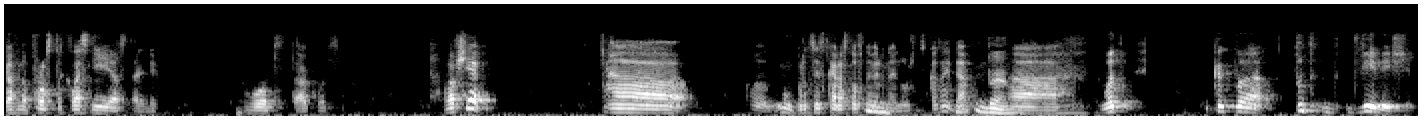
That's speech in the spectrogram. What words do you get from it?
явно просто класснее остальных. Вот так вот. Вообще, а, ну, про ЦСКА Ростов, наверное, нужно сказать, да? Да. А, вот, как бы, тут две вещи.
